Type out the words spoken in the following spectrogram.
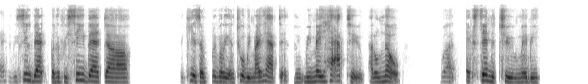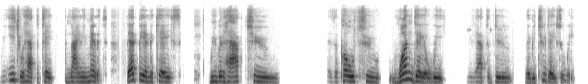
Okay. We see that, but if we see that uh, the kids are really, really into it, we might have to, we may have to, I don't know, but extend it to maybe we each would have to take 90 minutes. That being the case, we would have to, as opposed to one day a week, we'd have to do maybe two days a week.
